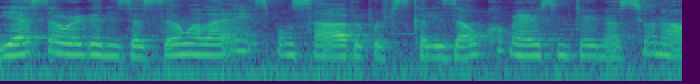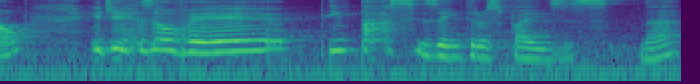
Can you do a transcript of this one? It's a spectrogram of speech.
E essa organização ela é responsável por fiscalizar o comércio internacional e de resolver impasses entre os países, né?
